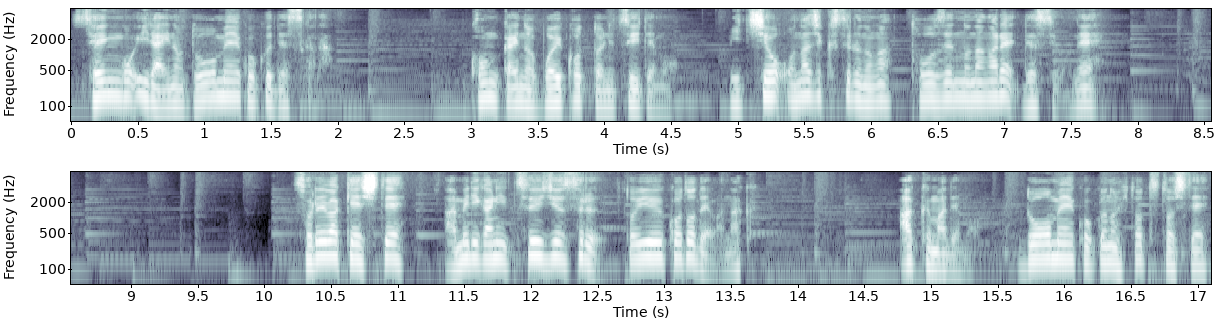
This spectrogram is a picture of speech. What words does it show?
戦後以来の同盟国ですから、今回のボイコットについても道を同じくするのが当然の流れですよね。それは決してアメリカに追従するということではなく、あくまでも同盟国の一つとして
